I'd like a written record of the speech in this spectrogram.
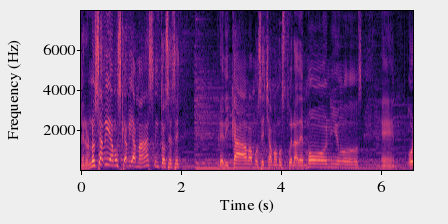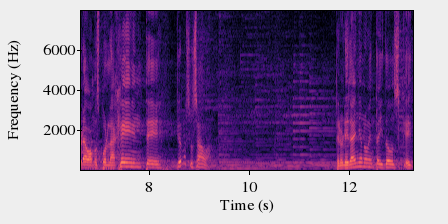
Pero no sabíamos que había más, entonces predicábamos, echábamos fuera demonios, eh, orábamos por la gente. Dios nos usaba. Pero en el año 92, que,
